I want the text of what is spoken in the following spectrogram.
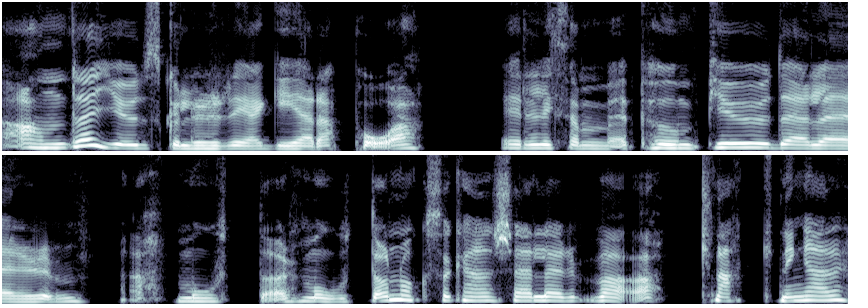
andra ljud skulle du reagera på? Är det liksom pumpljud eller ja, motor, motorn också kanske, eller vad, knackningar?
